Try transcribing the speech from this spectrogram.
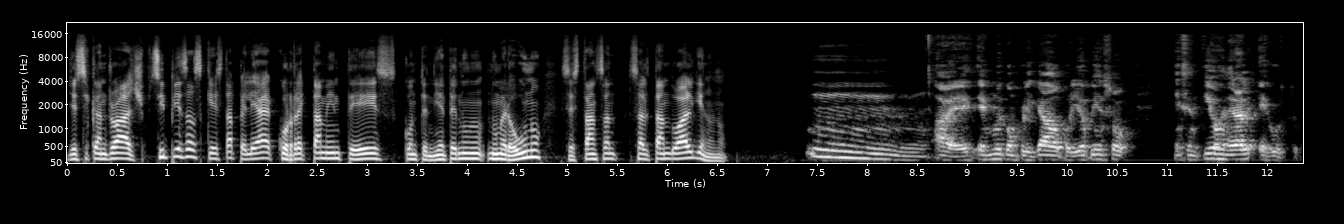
Jessica Andrade. ¿Sí piensas que esta pelea correctamente es contendiente número uno? ¿Se están saltando a alguien o no? Mm, a ver, es muy complicado, pero yo pienso, en sentido general, es justo.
